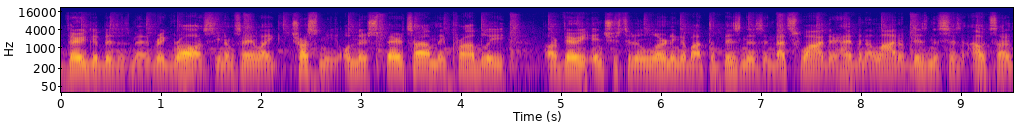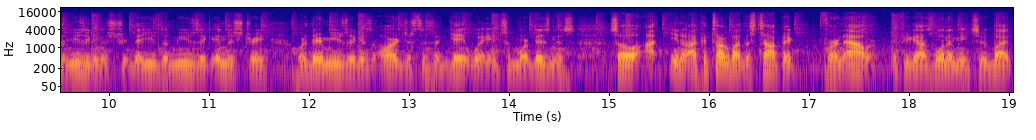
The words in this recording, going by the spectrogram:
very good businessman, Rick Ross. You know what I'm saying? Like, trust me, on their spare time, they probably are very interested in learning about the business, and that's why there have been a lot of businesses outside of the music industry. They use the music industry or their music as art just as a gateway into more business. So, I, you know, I could talk about this topic for an hour if you guys wanted me to, but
